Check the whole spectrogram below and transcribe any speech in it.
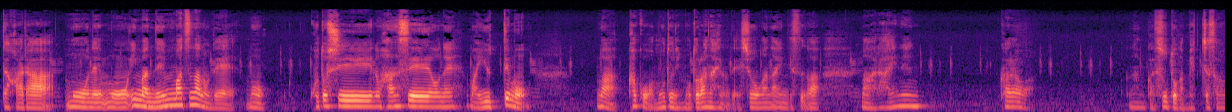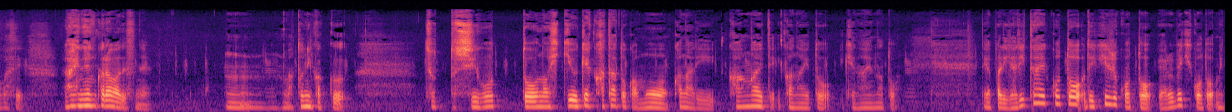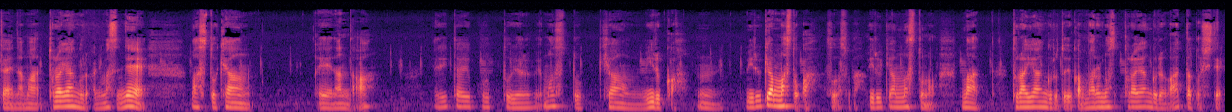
だからもうねもう今年末なのでもう今年の反省をね、まあ、言ってもまあ過去は元に戻らないのでしょうがないんですがまあ来年からはなんか外がめっちゃ騒がしい来年からはですねうんまあとにかくちょっと仕事の引き受け方とかもかなり考えていかないといけないなと。でやっぱりやりたいことできることやるべきことみたいな、まあ、トライアングルありますね。マストキャン、えー、なんだ？やりたいことやるべマストキャンウィルか。うん。ウィルキャンマストか。そうだそうだ。ウィルキャンマストの、まあ、トライアングルというか丸のトライアングルがあったとして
